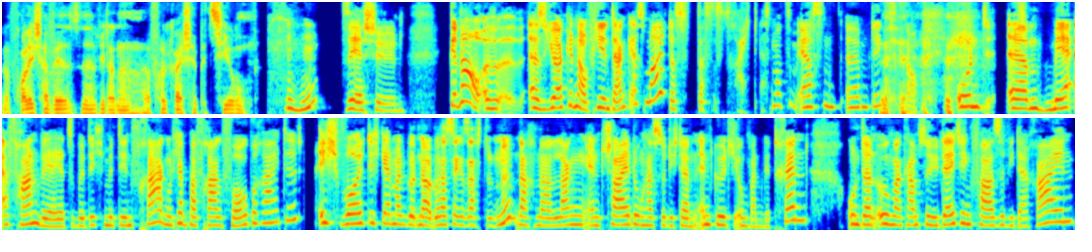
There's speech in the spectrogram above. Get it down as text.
erfreulicherweise wieder eine erfolgreiche Beziehung. Mhm. Sehr schön. Genau, äh, also Jörg, genau, vielen Dank erstmal. Das, das ist, reicht erstmal zum ersten ähm, Ding. Genau. Und ähm, mehr erfahren wir ja jetzt über dich mit den Fragen. Und ich habe ein paar Fragen vorbereitet. Ich wollte dich gerne mal, genau, du hast ja gesagt, ne, nach einer langen Entscheidung hast du dich dann endgültig irgendwann getrennt und dann irgendwann kamst du in die Dating-Phase wieder rein.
